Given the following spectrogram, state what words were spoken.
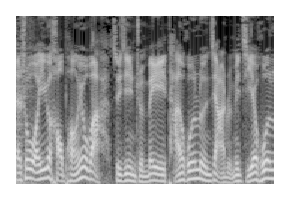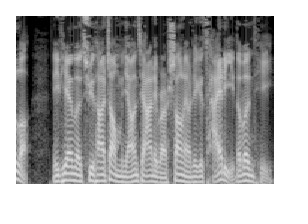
再说我一个好朋友吧，最近准备谈婚论嫁，准备结婚了。那天呢，去他丈母娘家里边商量这个彩礼的问题，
